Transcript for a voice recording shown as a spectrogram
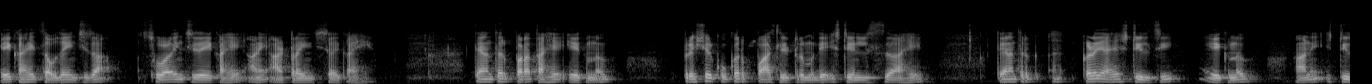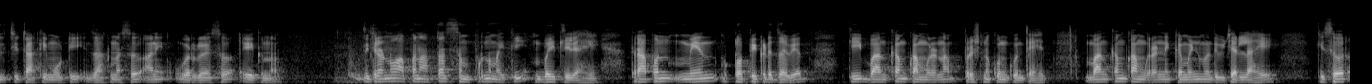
एक आहे चौदा इंचीचा सोळा इंचीचा एक आहे आणि अठरा इंचीचा एक आहे. त्यानंतर परत आहे एक नग. प्रेशर कुकर पाच लिटरमध्ये स्टेनलेसचं आहे. त्यानंतर कढई आहे स्टीलची एक नग आणि स्टीलची टाकी मोठी झाकणासह आणि वरगळ्यासह एक नग. मित्रांनो आपण आत्ताच संपूर्ण माहिती बघितलेली आहे. तर आपण मेन टॉपिककडे जाऊयात. की बांधकाम कामगारांना प्रश्न कोणकोणते आहेत? बांधकाम कामगारांनी कमेंटमध्ये विचारलं आहे की सर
